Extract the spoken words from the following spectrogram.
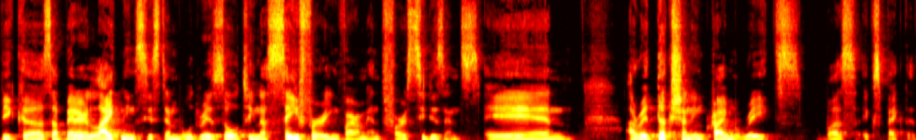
because a better lighting system would result in a safer environment for citizens and a reduction in crime rates was expected.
